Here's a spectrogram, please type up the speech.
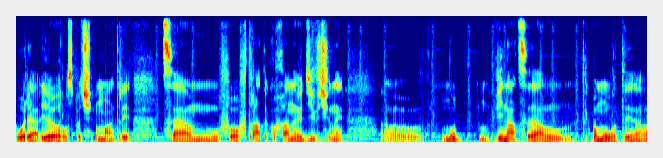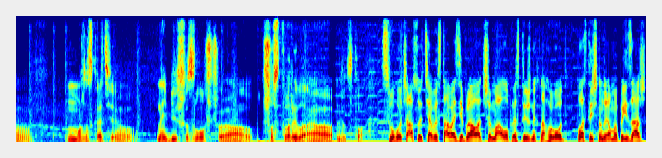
горя і розпач матері, це втрата коханої дівчини. Е, Ну, війна це, так би мовити, е, ну, можна сказати, найбільше зло, що, що створило е, людство. Свого часу ця вистава зібрала чимало престижних нагород. Пластична драма пейзаж,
